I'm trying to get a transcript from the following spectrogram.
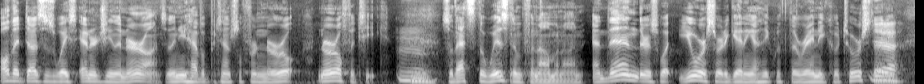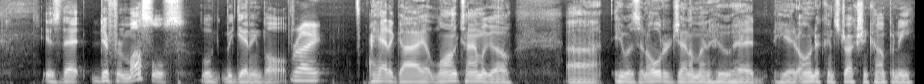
All that does is waste energy in the neurons, and then you have a potential for neural neural fatigue. So that's the wisdom phenomenon. And then there's what you were sort of getting, I think, with the Randy Couture study, Yeah. is that different muscles will be get involved. Right. I had a guy a long time ago. Uh, he was an older gentleman who had he had owned a construction company.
